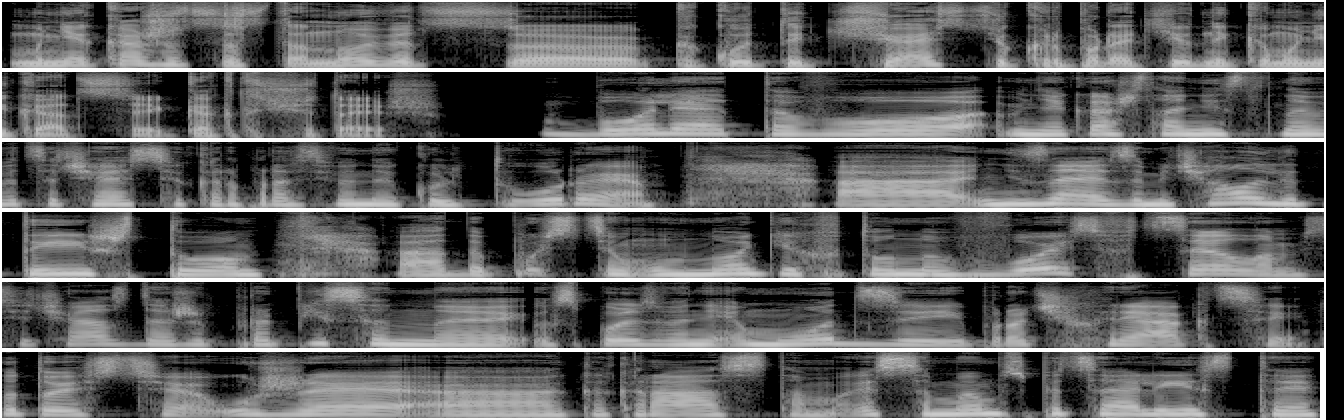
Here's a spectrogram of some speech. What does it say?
мне кажется, становятся какой-то частью корпоративной коммуникации. Как ты считаешь? Более того, мне кажется, они становятся частью корпоративной культуры. А, не знаю, замечал ли ты, что, а, допустим, у многих в tone of voice в целом сейчас даже прописано использование эмодзи и прочих реакций. Ну, то есть уже а, как раз там SMM-специалисты,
